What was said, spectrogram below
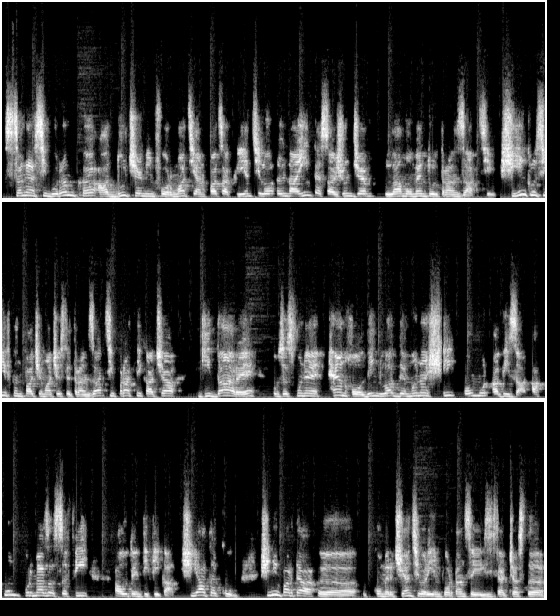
să ne asigurăm că aducem informația în fața clienților înainte să ajungem la momentul tranzacției. Și inclusiv când facem aceste tranzacții, practic acea ghidare cum se spune, handholding, luat de mână și omul avizat. Acum urmează să fii autentificat. Și iată cum. Și din partea uh, comercianților e important să existe această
